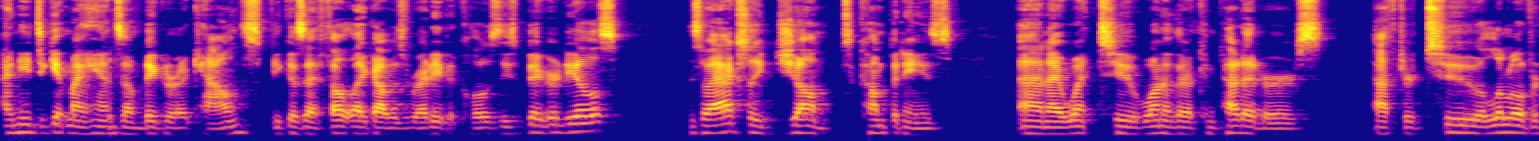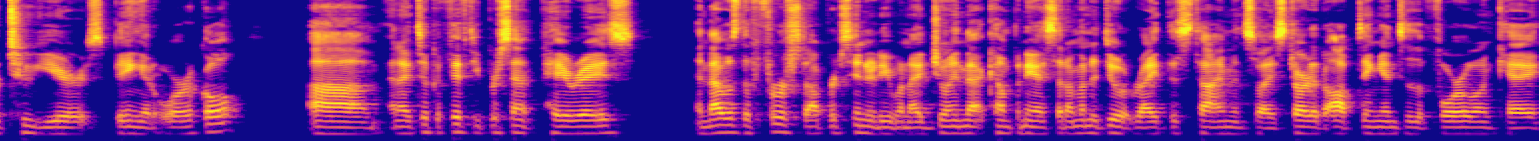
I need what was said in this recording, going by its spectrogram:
I need to get my hands on bigger accounts because I felt like I was ready to close these bigger deals. And so I actually jumped companies and I went to one of their competitors after two, a little over two years being at Oracle. Um, and I took a 50% pay raise. And that was the first opportunity when I joined that company. I said, I'm going to do it right this time. And so I started opting into the 401k.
